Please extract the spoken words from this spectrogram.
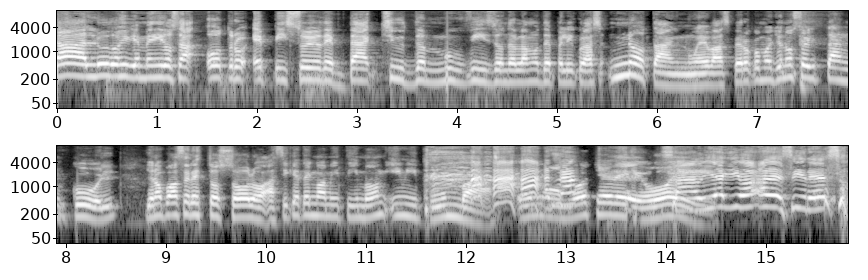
Saludos y bienvenidos a otro episodio de Back to the Movies, donde hablamos de películas no tan nuevas, pero como yo no soy tan cool, yo no puedo hacer esto solo, así que tengo a mi timón y mi pumba en la noche de hoy. Sabía que ibas a decir eso.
